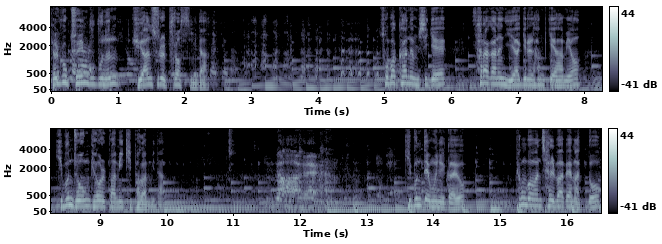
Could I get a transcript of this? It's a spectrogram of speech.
결국 결국 주인 부부는 귀한 수를 풀었습니다. 소박한 음식에 살아가는 이야기를 함께하며 기분 좋은 겨울밤이 깊어갑니다. 기분 때문일까요? 평범한 찰밥의 맛도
